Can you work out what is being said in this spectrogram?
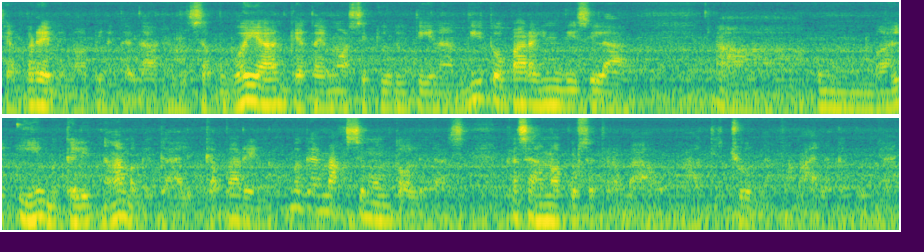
Siyempre, may mga pinagdadaanan din sa buhay yan, kaya tayo mga security na dito para hindi sila ah, kung eh, maggalit na nga, magagalit ka pa rin. Mag maximum tolerance. Kasama po sa trabaho, attitude, napakahalaga po yan.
